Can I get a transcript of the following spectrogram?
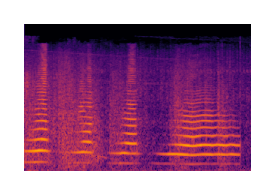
Yeah, yeah, yeah, yeah.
